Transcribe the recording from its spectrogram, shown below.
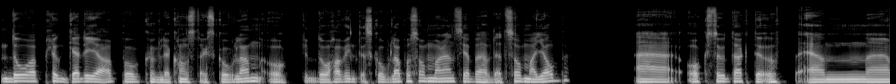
då pluggade jag på Kungliga Konsthögskolan och då har vi inte skola på sommaren, så jag behövde ett sommarjobb. Eh, och så dök det upp en, eh,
